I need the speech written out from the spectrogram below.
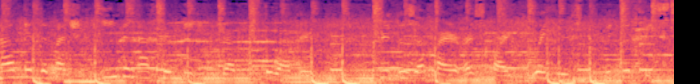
how can the match, even after being dropped into water, produce a fire or spark when used with toothpaste?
